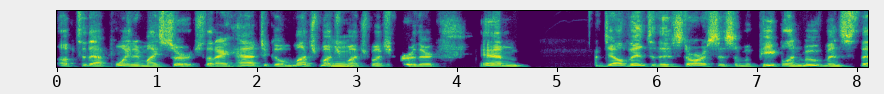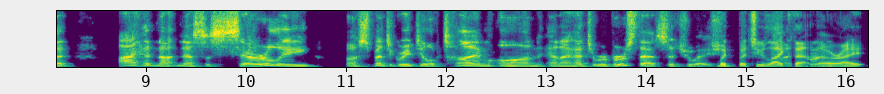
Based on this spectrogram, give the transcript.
up to that point in my search that i had to go much much mm. much much further and delve into the historicism of people and movements that i had not necessarily uh, spent a great deal of time on and i had to reverse that situation but but you like that though right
